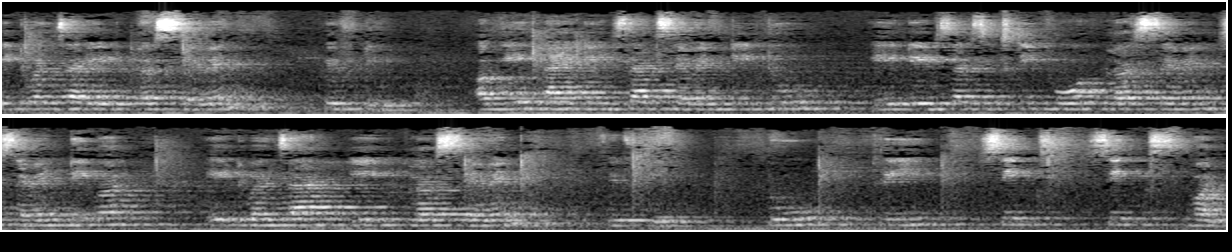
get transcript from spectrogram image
eight one r eight plus seven fifteen Again 9 8s are 72, 8 8s are 64 plus 7 71, 8 1s are 8 plus 7 15, 2 3 6 6 1,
